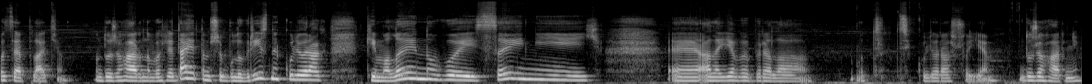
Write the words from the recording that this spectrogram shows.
Оце плаття. Дуже гарно виглядає. Там ще було в різних кольорах: такий малиновий, синій. Е, але я вибрала от ці кольори, що є. Дуже гарні.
